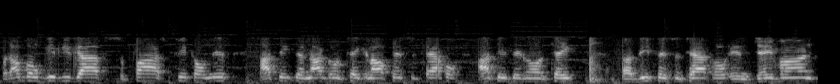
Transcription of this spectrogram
but I'm gonna give you guys a surprise pick on this. I think they're not going to take an offensive tackle. I think they're going to take a defensive tackle in Javon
